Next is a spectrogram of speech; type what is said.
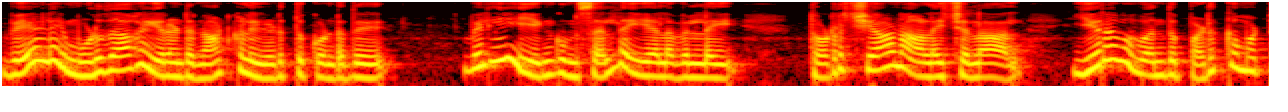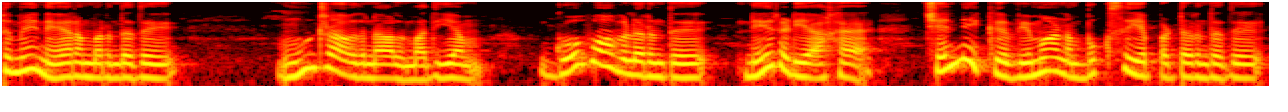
வேலை முழுதாக இரண்டு நாட்களை எடுத்துக்கொண்டது. வெளியே எங்கும் செல்ல இயலவில்லை. தொடர்ச்சியான அலைச்சலால் இரவு வந்து படுக்க மட்டுமே நேரம் இருந்தது. மூன்றாவது நாள் மதியம் கோவாவிலிருந்து நேரடியாக சென்னைக்கு விமானம் புக் செய்யப்பட்டிருந்தது.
